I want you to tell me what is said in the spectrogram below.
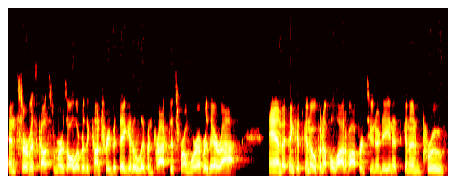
and service customers all over the country, but they get to live and practice from wherever they're at. And I think it's going to open up a lot of opportunity and it's going to improve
